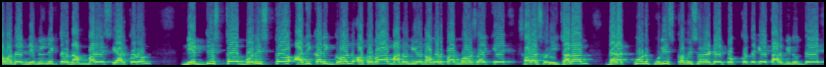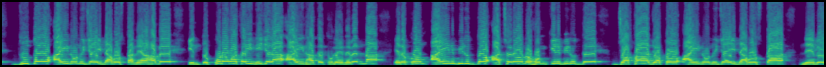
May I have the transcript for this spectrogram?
আমাদের নিম্নলিখিত নাম্বারে শেয়ার করুন। নির্দিষ্ট বরিষ্ঠ আধিকারিকগণ অথবা মাননীয় নগরপাল মহাশয়কে সরাসরি জানান, ব্যারাকপুর পুলিশ কমিশনারেটের পক্ষ থেকে তার বিরুদ্ধে দ্রুত আইন অনুযায়ী ব্যবস্থা নেওয়া হবে। কিন্তু কোনো মতেই নিজেরা আইন হাতে তুলে নেবেন না। এরকম আইন বিরুদ্ধ আচরণ, হুমকির বিরুদ্ধে যথাযথ আইন অনুযায়ী ব্যবস্থা নেবে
